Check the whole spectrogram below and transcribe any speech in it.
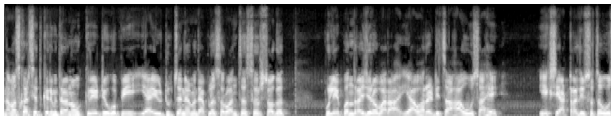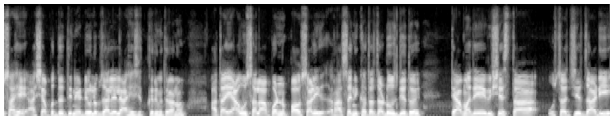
नमस्कार शेतकरी मित्रांनो क्रिएटिव्ह गोपी या यूट्यूब चॅनलमध्ये आपलं सर्वांचं सर स्वागत. फुले पंधरा झिरो बारा या व्हरायटीचा हा ऊस आहे. एकशे अठरा दिवसाचा ऊस आहे. अशा पद्धतीने डेव्हलप झालेला आहे शेतकरी मित्रांनो. आता या ऊसाला आपण पावसाळी रासायनिक खताचा डोस देतो आहे त्यामध्ये विशेषतः ऊसाची जाडी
